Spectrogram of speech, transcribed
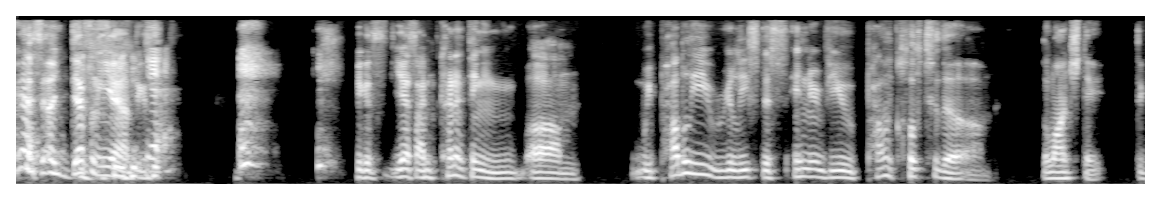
yes, uh, definitely, yeah, because yeah. because yes, I'm kind of thinking um we probably released this interview probably close to the um the launch date the,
